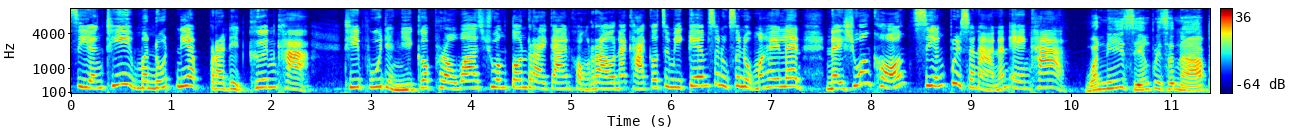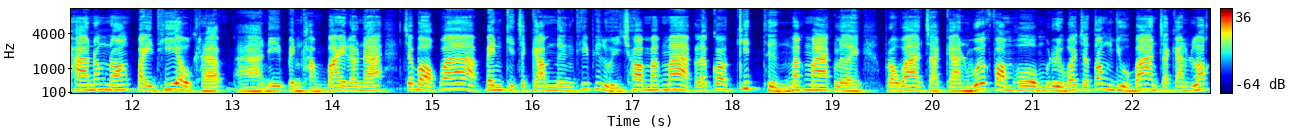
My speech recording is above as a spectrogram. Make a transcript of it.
เสียงที่มนุษย์เนี่ยประดิษฐ์ขึ้นค่ะ ที่พูดอย่างนี้ก็เพราะว่าช่วงต้นรายการของเรานะคะ ก็จะมีเกมสนุกๆมาให้เล่น ในช่วงของเสียงปริศนานั่นเองค่ะ วันนี้เสียงปริศนาพาน้องๆไปเที่ยวครับ อ่านี่เป็นคำใบ้แล้วนะ จะบอกว่าเป็นกิจกรรมหนึ่งที่พี่หลุยชอบมากๆ แล้วก็คิดถึงมากๆเลย เพราะว่าจากการ work from home หรือว่าจะต้องอยู่บ้านจากการล็อก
